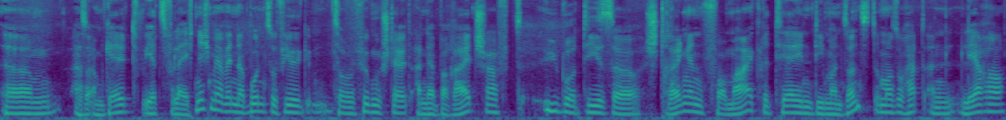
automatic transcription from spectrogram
Ähm, also am Geld jetzt vielleicht nicht mehr, wenn der Bund so viel zur Verfügung stellt, an der Bereitschaft über diese strengen Formalkriterien, die man sonst immer so hat, an Lehrer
